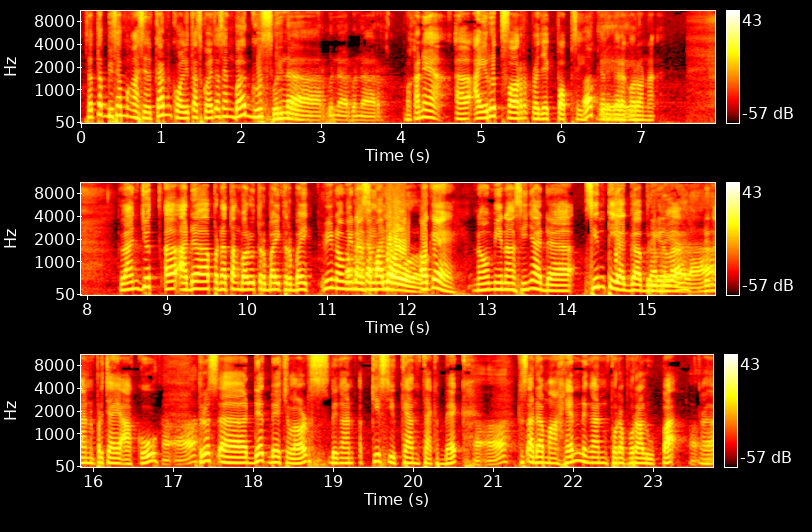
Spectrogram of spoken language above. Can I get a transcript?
tetap bisa menghasilkan kualitas-kualitas yang bagus gitu Benar, benar, benar. makanya uh, I root for Project Pop sih gara-gara corona Lanjut eh, ada pendatang baru terbaik terbaik. Ini nominasinya. siapa aja, Ul? Oke, nominasinya ada Cynthia Gabriela, Gabriela. dengan Percaya Aku. Heeh. Terus eh, Dead Bachelors dengan A Kiss You Can't Take Back. Heeh. Terus ada Mahen dengan Pura-Pura Lupa. Uh-uh. Eh,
